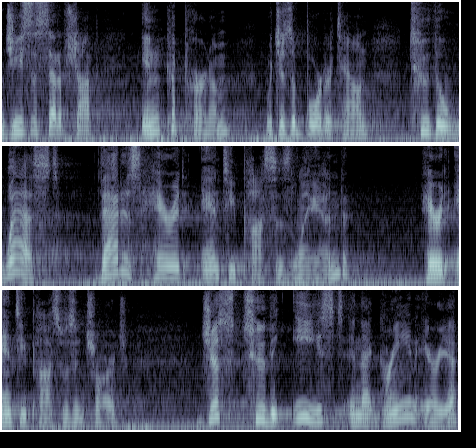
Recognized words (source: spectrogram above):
Jesus set up shop in Capernaum, which is a border town, to the west, that is Herod Antipas's land. Herod Antipas was in charge. Just to the east, in that green area,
